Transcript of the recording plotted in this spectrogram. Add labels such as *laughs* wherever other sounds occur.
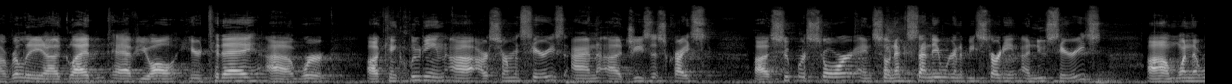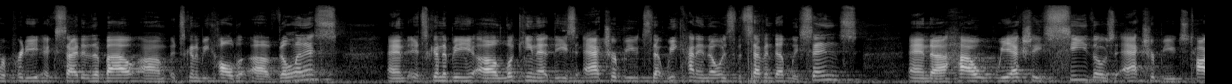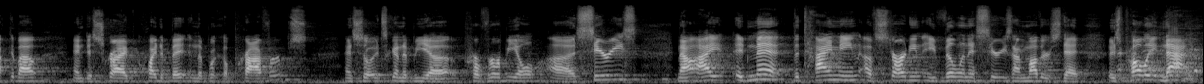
I'm really uh, glad to have you all here today. Uh, we're uh, concluding uh, our sermon series on uh, Jesus Christ uh, Superstore. And so next Sunday, we're going to be starting a new series, um, one that we're pretty excited about. Um, it's going to be called Villainous. And it's going to be looking at these attributes that we kind of know as the seven deadly sins and how we actually see those attributes talked about and described quite a bit in the book of Proverbs. And so it's going to be a proverbial uh, series. Now, I admit the timing of starting a villainous series on Mother's Day is probably not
